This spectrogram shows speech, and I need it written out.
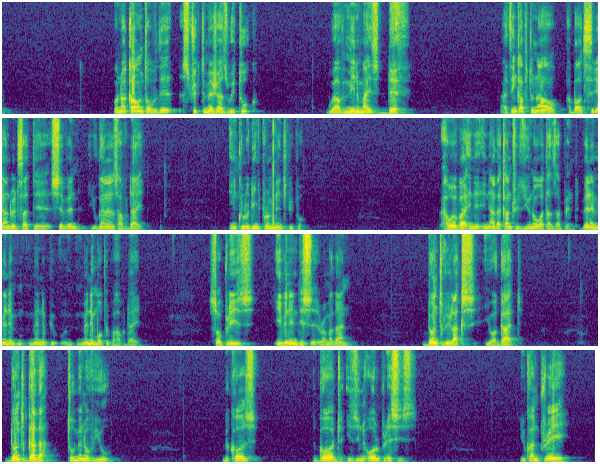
On account of the strict measures we took, we have minimized death. I think up to now, about 337 Ugandans have died, including prominent people. However, in, in other countries, you know what has happened. Very many, many, people, many more people have died. So please, even in this uh, Ramadan, don't relax your guard. Don't gather too many of you because God is in all places. You can pray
